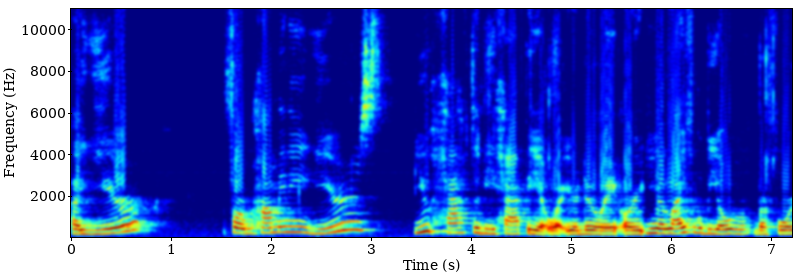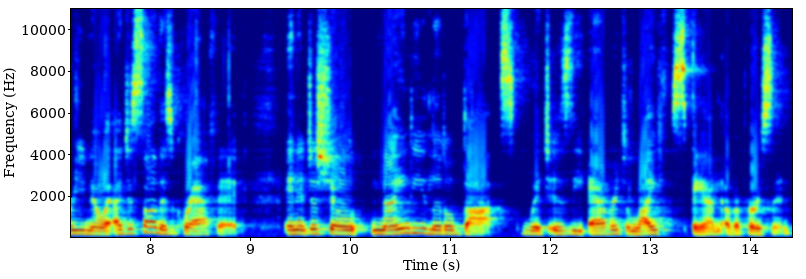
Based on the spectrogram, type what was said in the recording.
a year? For how many years? you have to be happy at what you're doing or your life will be over before you know it. I just saw this graphic and it just showed 90 little dots, which is the average lifespan of a person.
